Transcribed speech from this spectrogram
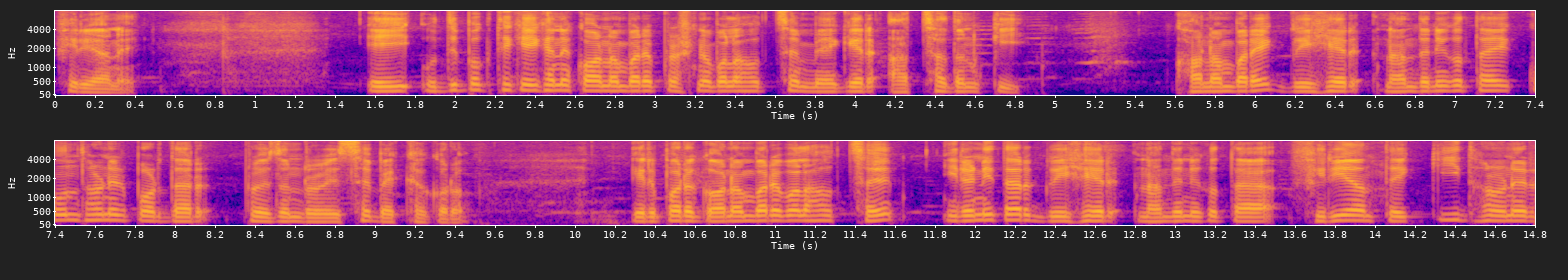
ফিরিয়ে আনে। এই উদ্দীপক থেকে এখানে ক নম্বরের প্রশ্ন বলা হচ্ছে, মেঘের আচ্ছাদন কী? খ নম্বরে, গৃহের নান্দনিকতায় কোন ধরনের পর্দার প্রয়োজন রয়েছে ব্যাখ্যা করো। এরপরে গ নম্বরে বলা হচ্ছে, ইরানি তার গৃহের নান্দনিকতা ফিরিয়ে আনতে কী ধরনের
